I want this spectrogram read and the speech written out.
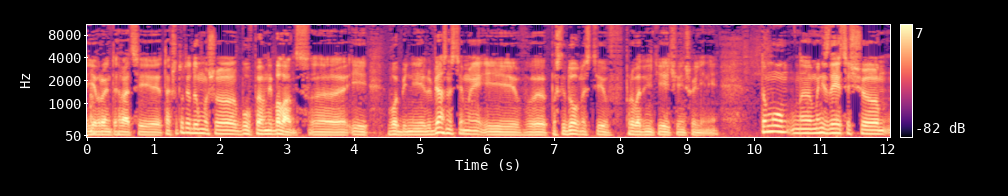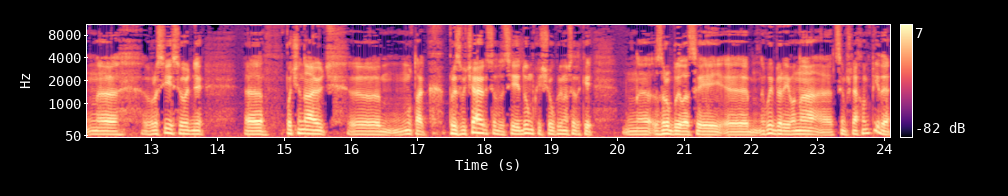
євроінтеграції. Так що тут я думаю, що був певний баланс е, і в обміні люб'язностями, і в послідовності в проведенні тієї чи іншої лінії. Тому е, мені здається, що е, в Росії сьогодні е, починають ну так призвичаються до цієї думки, що Україна все таки зробила цей вибір, і вона цим шляхом піде.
